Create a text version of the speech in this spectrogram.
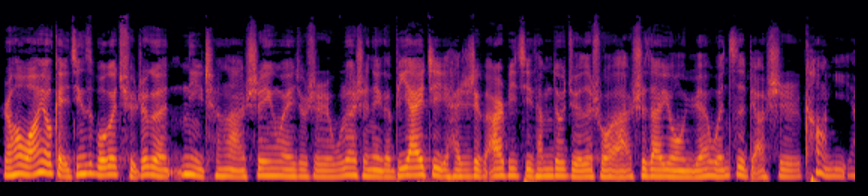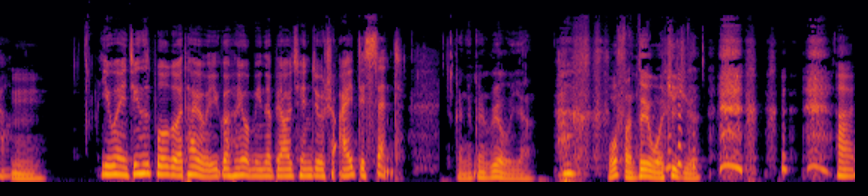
然后网友给金斯伯格取这个昵称啊，是因为就是无论是那个 B.I.G. 还是这个 R.B.G.，他们都觉得说啊是在用语言文字表示抗议啊。嗯，因为金斯伯格他有一个很有名的标签，就是 I dissent 感觉跟 real 一样。我反对，我拒绝。啊，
